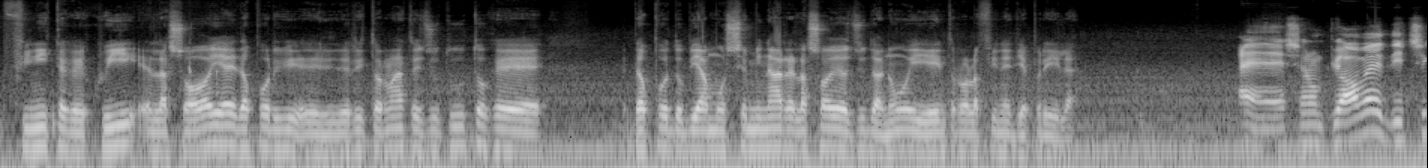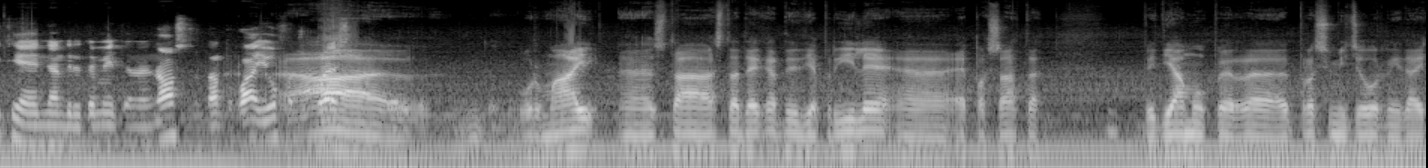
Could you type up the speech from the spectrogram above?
finite qui la soia e dopo ritornate giù tutto che dopo dobbiamo seminare la soia giù da noi entro la fine di aprile. Eh, se non piove dici che andiamo direttamente nel nostro, tanto qua io faccio ah, presto. Ormai eh, sta, sta decade di aprile eh, è passata. Vediamo per eh, i prossimi giorni, dai.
